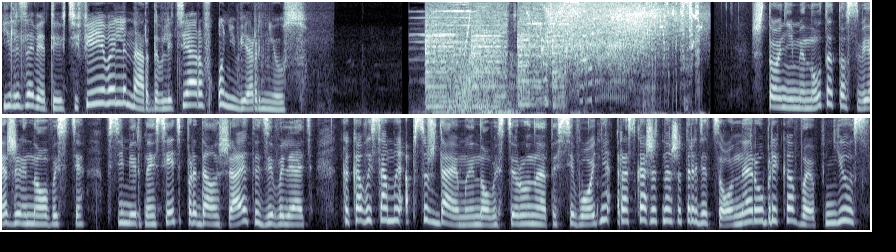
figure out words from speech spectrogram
Елизавета Евтефеева, Ленар Давлетьяров, Univer News. Что ни минута, то свежие новости. Всемирная сеть продолжает удивлять. Каковы самые обсуждаемые новости Рунета сегодня, расскажет наша традиционная рубрика Web News.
